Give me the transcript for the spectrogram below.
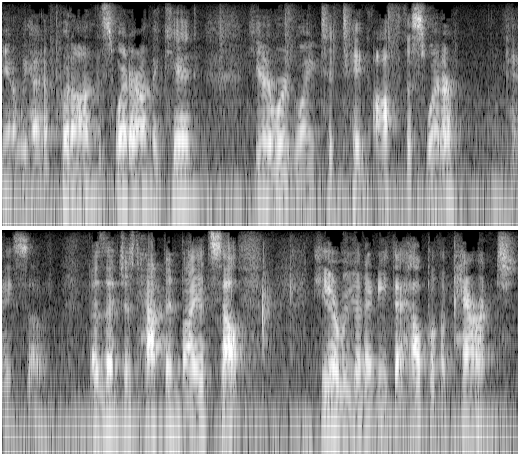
you know, we had to put on the sweater on the kid. Here we're going to take off the sweater. Okay, so doesn't just happen by itself. Here we're going to need the help of a parent.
